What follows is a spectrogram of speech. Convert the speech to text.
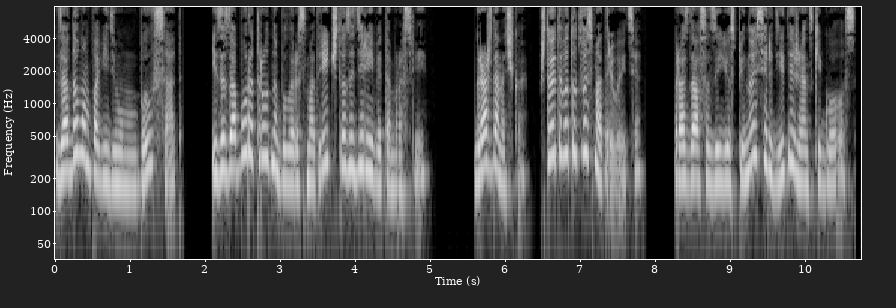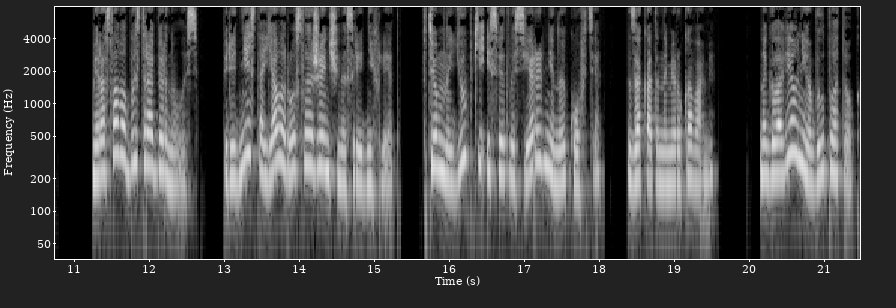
за домом, по-видимому, был сад. Из-за забора трудно было рассмотреть, что за деревья там росли. «Гражданочка, что это вы тут высматриваете?» Раздался за ее спиной сердитый женский голос. Мирослава быстро обернулась. Перед ней стояла рослая женщина средних лет, в темной юбке и светло-серой льняной кофте, закатанными рукавами. На голове у нее был платок,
